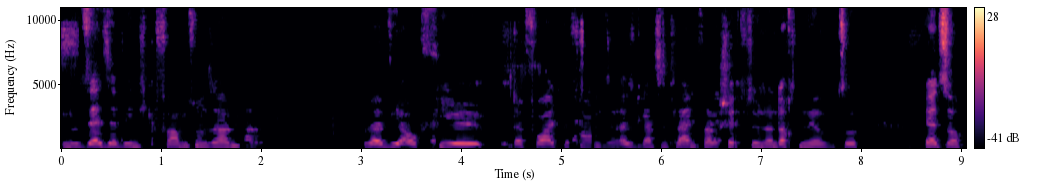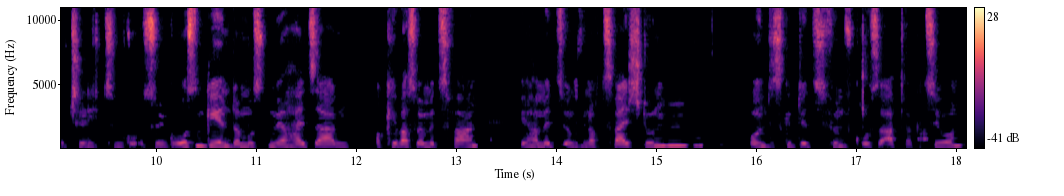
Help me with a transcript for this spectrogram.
nur sehr, sehr wenig gefahren, muss man sagen. Weil wir auch viel davor halt gefahren sind, also die ganzen kleinen Fahrgeschäfte. Und dann dachten wir uns so, ja, jetzt noch chillig zum, zu den Großen gehen. Und dann mussten wir halt sagen, okay, was wollen wir jetzt fahren? Wir haben jetzt irgendwie noch zwei Stunden und es gibt jetzt fünf große Attraktionen.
